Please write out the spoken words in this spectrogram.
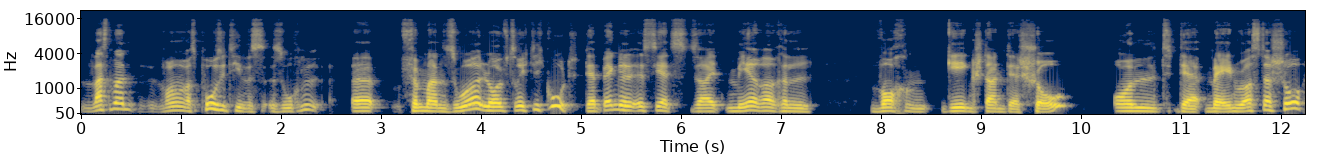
was man, wollen wir was Positives suchen? Äh, für Mansur läuft es richtig gut. Der Bengel ist jetzt seit mehreren Wochen Gegenstand der Show und der Main Roster Show.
